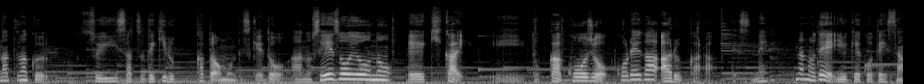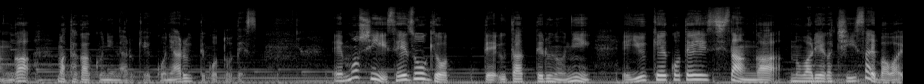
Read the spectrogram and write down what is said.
なんとなく推察できるかとは思うんですけど、あの製造用の、え機械とか工場、これがあるからですね。なので、有形固定資産が、まあ、多額になる傾向にあるってことです。えもし製造業って歌ってるのに、有形固定資産がの割合が小さい場合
